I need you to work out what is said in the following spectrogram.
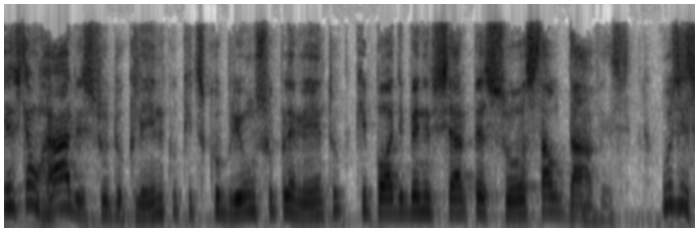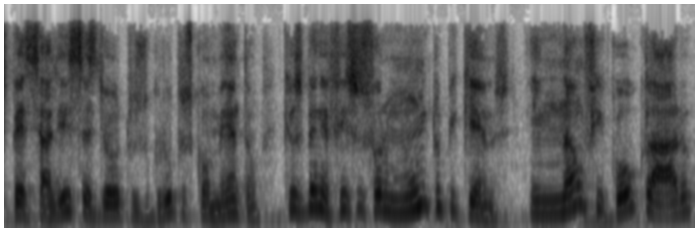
Este é um raro estudo clínico que descobriu um suplemento que pode beneficiar pessoas saudáveis. Os especialistas de outros grupos comentam que os benefícios foram muito pequenos e não ficou claro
